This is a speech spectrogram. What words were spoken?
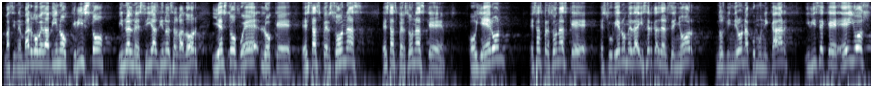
Mas sin embargo, ¿verdad? Vino Cristo, vino el Mesías, vino el Salvador. Y esto fue lo que estas personas, estas personas que oyeron, esas personas que estuvieron ahí cerca del Señor nos vinieron a comunicar y dice que ellos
